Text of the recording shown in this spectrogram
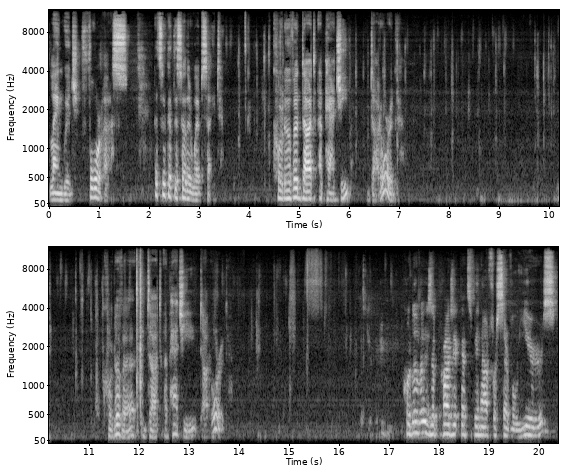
language for us. Let's look at this other website, cordova.apache.org. cordova.apache.org. Cordova is a project that's been out for several years.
